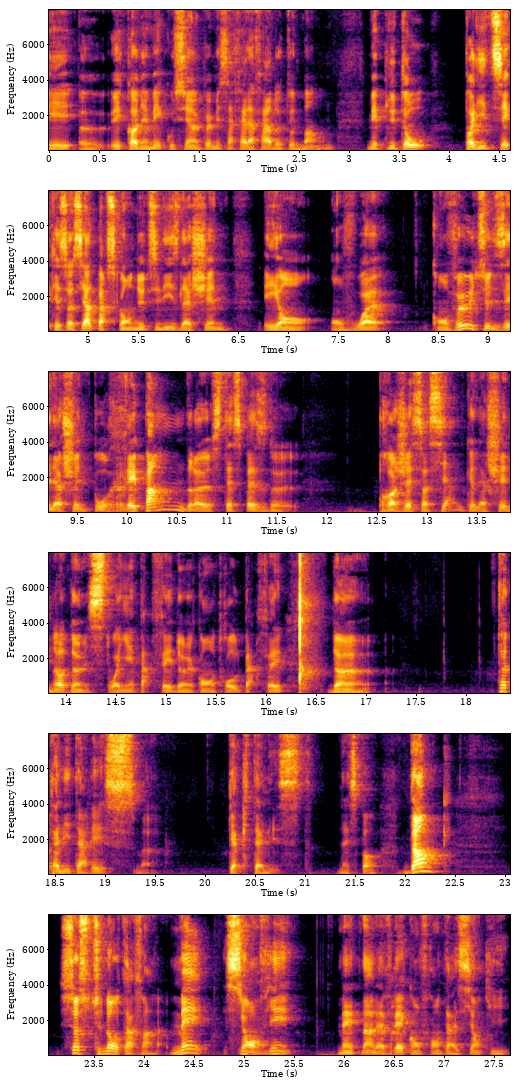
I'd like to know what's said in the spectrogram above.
et euh, économique aussi un peu, mais ça fait l'affaire de tout le monde, mais plutôt politique et social parce qu'on utilise la Chine et on, voit qu'on veut utiliser la Chine pour répandre cette espèce de projet social que la Chine a d'un citoyen parfait, d'un contrôle parfait, d'un totalitarisme capitaliste, n'est-ce pas? Donc, ça, c'est une autre affaire. Mais si on revient maintenant à la vraie confrontation qui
